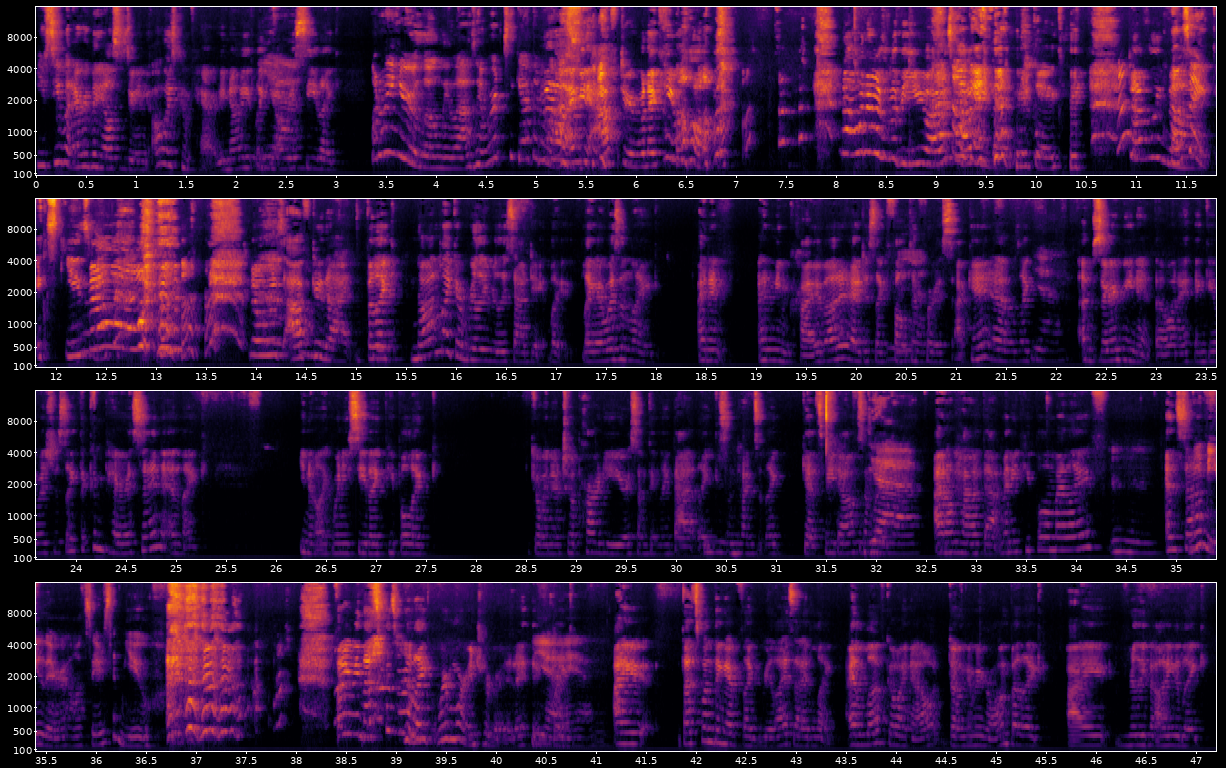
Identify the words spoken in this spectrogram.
you see what everybody else is doing you always compare you know like you always see like What do you mean you were lonely last night? We're together no, i mean night. after when i came home not when i was with you i was happy then. okay. okay, okay. definitely I was like, excuse me. no no, it was after that, but like not like a really really sad day. Like like I wasn't like I didn't I didn't even cry about it. I just like felt Yeah. it for a second, and I was like yeah. observing it though, and I think it was just like the comparison and like you know like when you see like people like going out to a party or something like that. Like Mhm. sometimes it like gets me down. So I'm like, Yeah. I don't have that many people in my life Mm-hmm. and stuff. Me neither. Honestly, there's some you. but I mean that's because we're like we're more introverted. I think. Yeah, like, yeah. I that's one thing I've like realized that I like I love going out, don't get me wrong, but like I really value like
